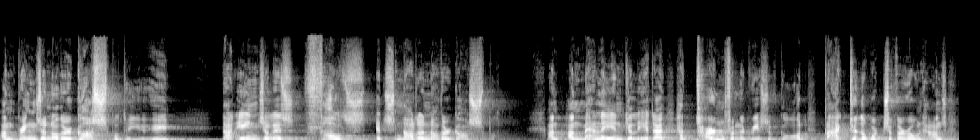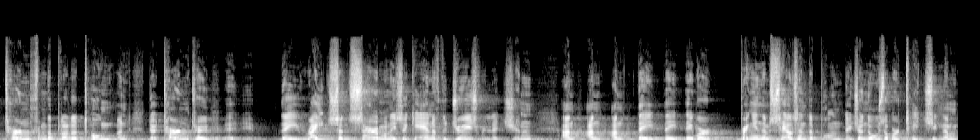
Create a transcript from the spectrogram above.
and brings another gospel to you, that angel is false. It's not another gospel. And, and many in Galatia had turned from the grace of God back to the works of their own hands, turned from the blood atonement, turned to uh, the rites and ceremonies again of the Jewish religion, and, and, and they, they, they were bringing themselves into bondage, and those that were teaching them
